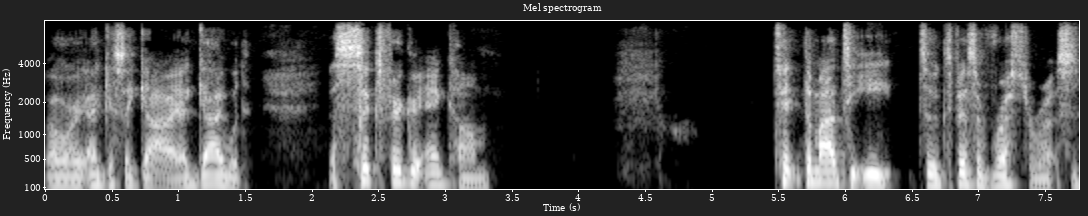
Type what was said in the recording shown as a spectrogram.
or I guess a guy, a guy with a six-figure income, take them out to eat to expensive restaurants,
